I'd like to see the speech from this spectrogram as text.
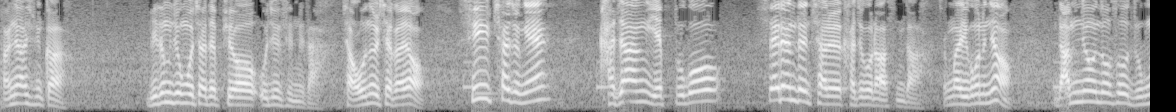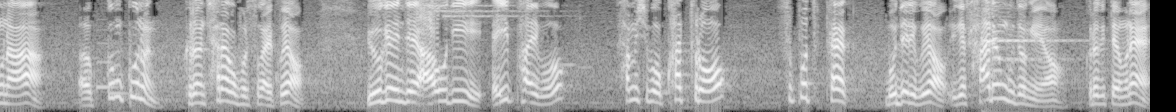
안녕하십니까. 믿음중고차 대표 오진수입니다. 자 오늘 제가요 수입차 중에 가장 예쁘고 세련된 차를 가지고 나왔습니다. 정말 이거는요 남녀노소 누구나 어, 꿈꾸는 그런 차라고 볼 수가 있고요. 요게 이제 아우디 A5 35 콰트로 스포트팩 모델이고요. 이게 4륜 구동이에요. 그렇기 때문에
